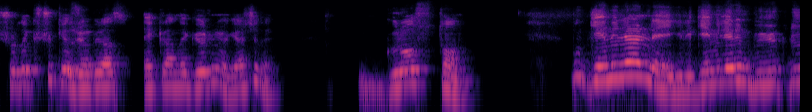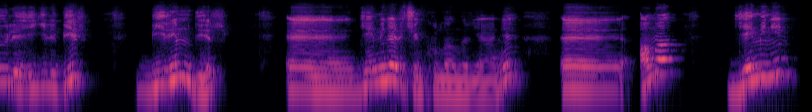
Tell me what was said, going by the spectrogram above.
Şurada küçük yazıyor biraz ekranda görünüyor gerçi de. Groston. Bu gemilerle ilgili, gemilerin büyüklüğüyle ilgili bir birimdir. Ee, gemiler için kullanılır yani. Ee, ama geminin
